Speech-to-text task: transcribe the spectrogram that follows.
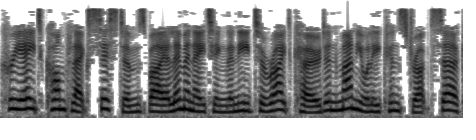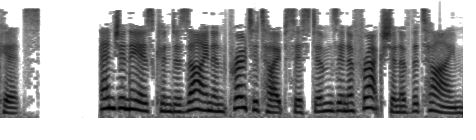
create complex systems by eliminating the need to write code and manually construct circuits. Engineers can design and prototype systems in a fraction of the time.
